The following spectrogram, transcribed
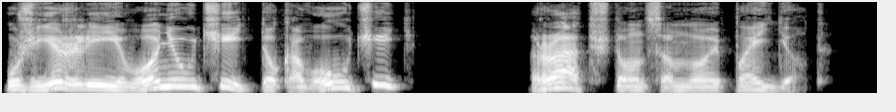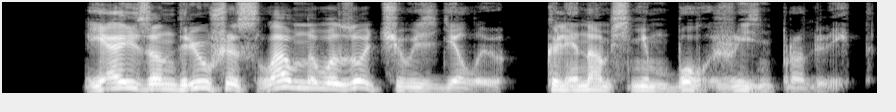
Уж ежели его не учить, то кого учить? Рад, что он со мной пойдет. Я из Андрюши славного зодчего сделаю, коли нам с ним Бог жизнь продлит.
